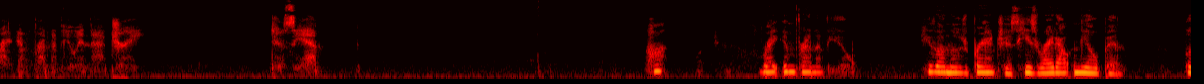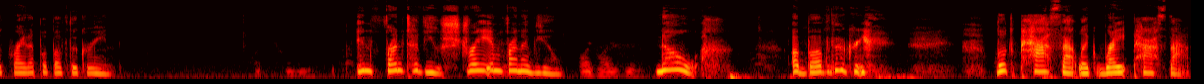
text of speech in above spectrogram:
Right in front of you in that tree. Do you see him? Huh? Right in front of you. He's on those branches. He's right out in the open. Look right up above the green. In front of you, straight in front of you. Like right here. No, above the green. Look past that, like right past that.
